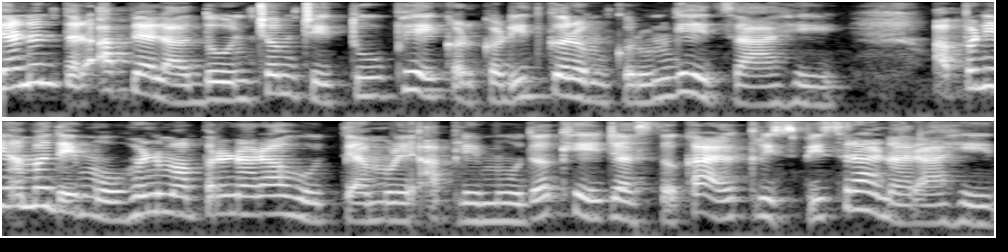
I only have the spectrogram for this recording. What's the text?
त्यानंतर आपल्याला दोन चमचे तूप हे कडकडीत गरम करून घ्यायचं आहे. आपण यामध्ये मोहन वापरणार आहोत त्यामुळे आपले मोदक हे जास्त काळ क्रिस्पीच राहणार आहेत.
